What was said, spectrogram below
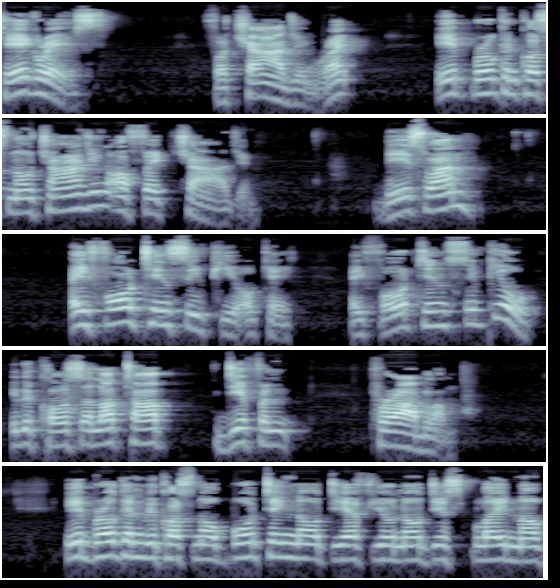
Tigris for charging, right? If broken cause no charging or fake charging. This one, a 14 CPU, okay. A 14 CPU, it will cause a lot of different problem. It broken because no booting, no DFU, no display, no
